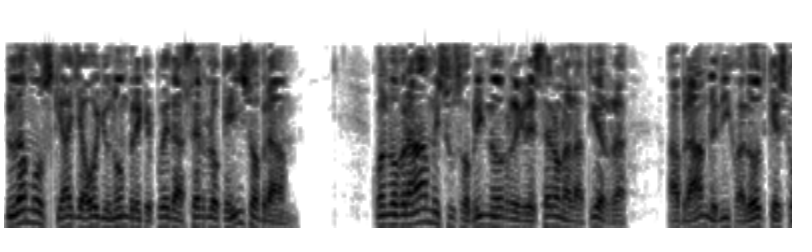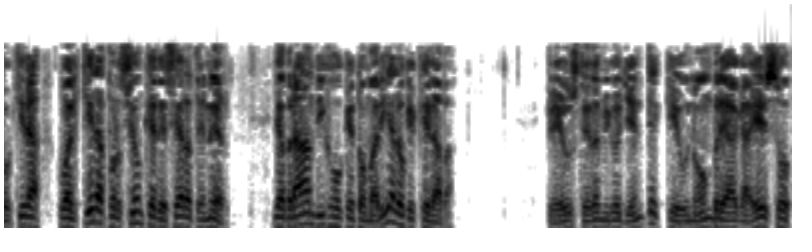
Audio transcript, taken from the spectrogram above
Dudamos que haya hoy un hombre que pueda hacer lo que hizo Abraham. Cuando Abraham y su sobrino regresaron a la tierra, Abraham le dijo a Lot que escogiera cualquiera porción que deseara tener, y Abraham dijo que tomaría lo que quedaba. ¿Cree usted, amigo oyente, que un hombre haga eso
